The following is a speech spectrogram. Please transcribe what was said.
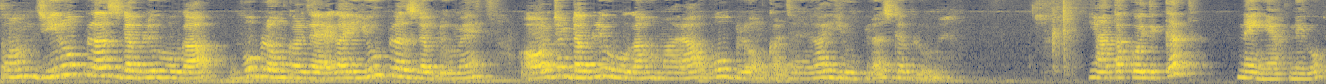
तो हम ज़ीरो प्लस डब्ल्यू होगा, वो बिलोंग कर जाएगा यू प्लस डब्ल्यू में, और जो डब्ल्यू होगा हमारा, वो बिलोंग कर जाएगा यू प्लस डब्ल्यू में। यहाँ तक कोई दिक्कत नहीं है अपने को।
